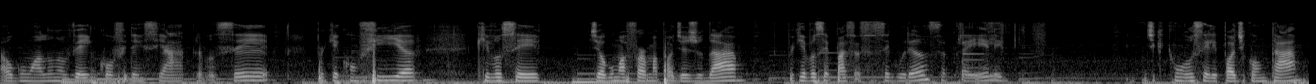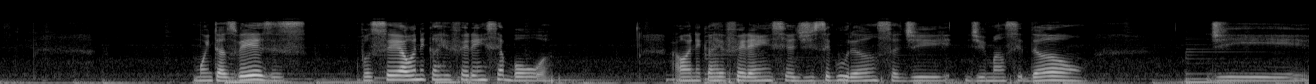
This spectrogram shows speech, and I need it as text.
algum aluno vem confidenciar para você, porque confia que você de alguma forma pode ajudar, porque você passa essa segurança para ele de que com você ele pode contar. Muitas vezes você é a única referência boa a única referência de segurança, de, de mansidão, de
